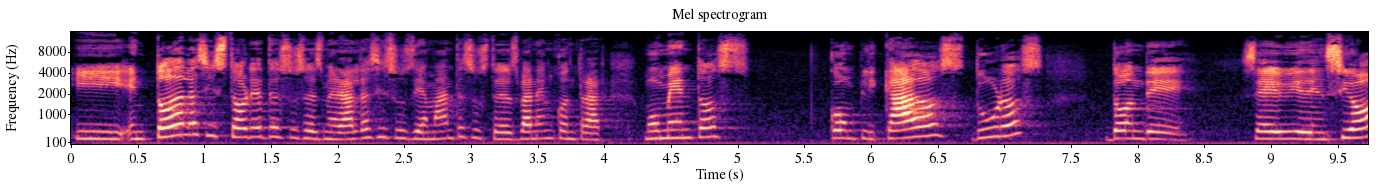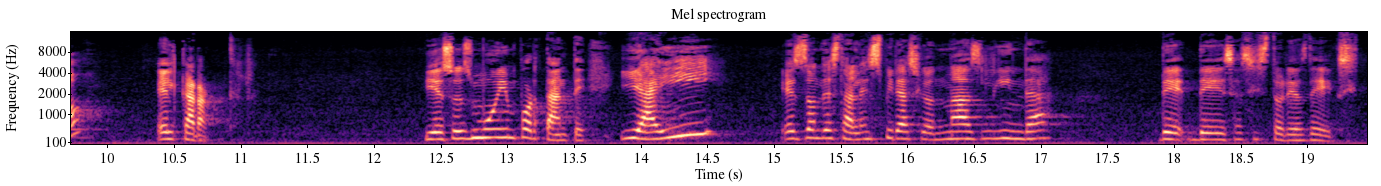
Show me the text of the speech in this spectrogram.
Y en todas las historias de sus esmeraldas y sus diamantes ustedes van a encontrar momentos complicados, duros, donde se evidenció el carácter. Y eso es muy importante. Y ahí es donde está la inspiración más linda de, de esas historias de éxito.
